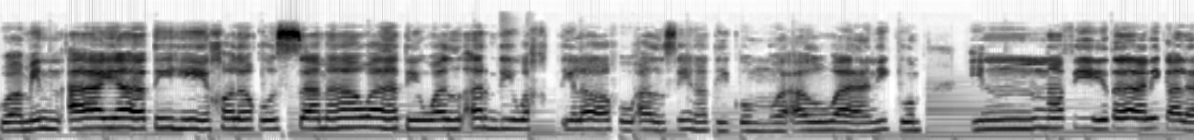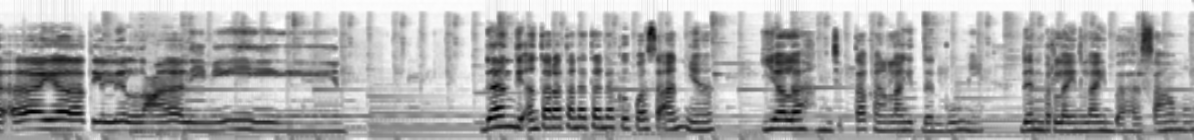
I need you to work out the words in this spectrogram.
ومن آياته خلق السماوات والأرض واختلاف ألسنتكم وألوانكم إن في ذلك لآيات للعالمين Dan di antara tanda-tanda kekuasaannya ialah menciptakan langit dan bumi dan berlain-lain bahasamu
